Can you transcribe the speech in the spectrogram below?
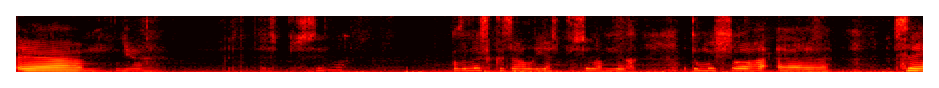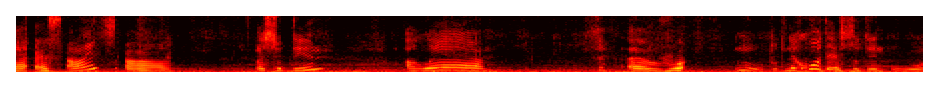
Е, я спросила. Вони сказали, я спросила в них, тому що е, це S1, а S1, але в, ну, тут не ходить С1 у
